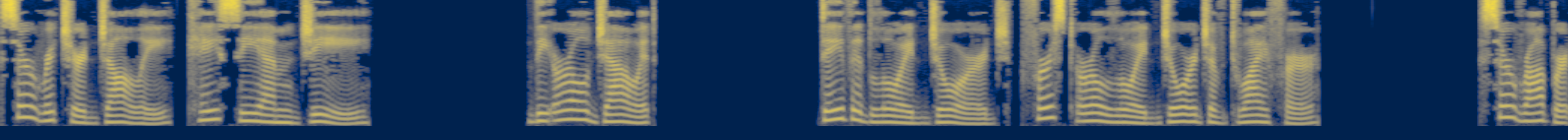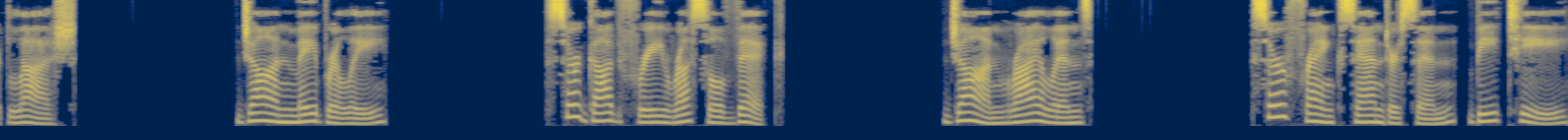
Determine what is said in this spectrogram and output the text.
Sir Richard Jolly, KCMG The Earl Jowitt. David Lloyd George, 1st Earl Lloyd George of Dwyfor Sir Robert Lush. John Maberly. Sir Godfrey Russell Vick. John Rylands. Sir Frank Sanderson, BT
